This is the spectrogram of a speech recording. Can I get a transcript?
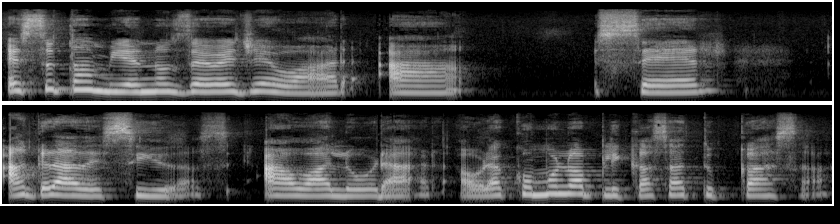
Esto también nos debe llevar a ser agradecidas, a valorar. Ahora, ¿cómo lo aplicas a tu casa?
